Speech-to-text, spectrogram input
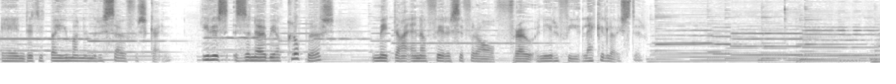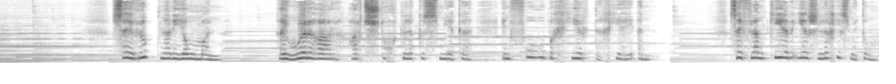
en dit het by Human en Resou verskyn. Hier is Zenobia Kloppers met Diana Ferris se verhaal Vrou in die rivier. Lekker luister. Sy roep na die jong man. Hy hoor haar hartstogtelike smeke en vol begeerte gee hy in. Sy flankeer eers liggies met hom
